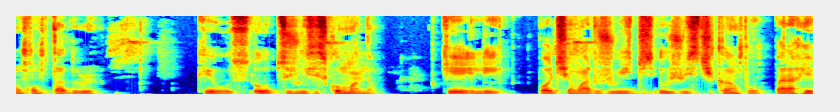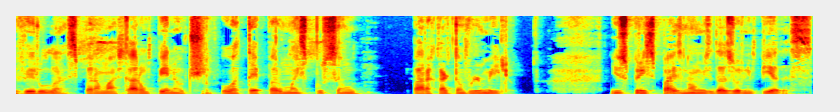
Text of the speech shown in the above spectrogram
um computador que os outros juízes comandam, que ele pode chamar o juiz, de, o juiz de campo para rever o lance, para marcar um pênalti ou até para uma expulsão para cartão vermelho. E os principais nomes das Olimpíadas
